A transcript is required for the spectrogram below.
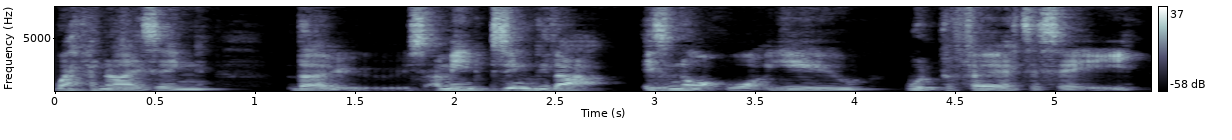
weaponizing those. I mean, presumably that is not what you would prefer to see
